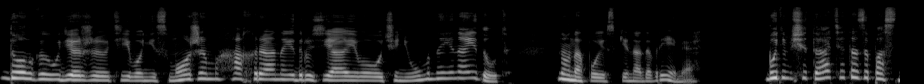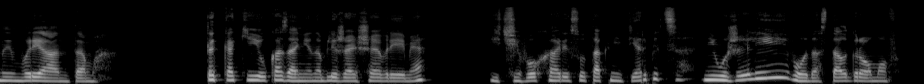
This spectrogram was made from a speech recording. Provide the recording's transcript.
Долго удерживать его не сможем, охрана и друзья его очень умные найдут. Но на поиски надо время. Будем считать это запасным вариантом. Так какие указания на ближайшее время? — и чего Харрису так не терпится? Неужели и его достал Громов?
